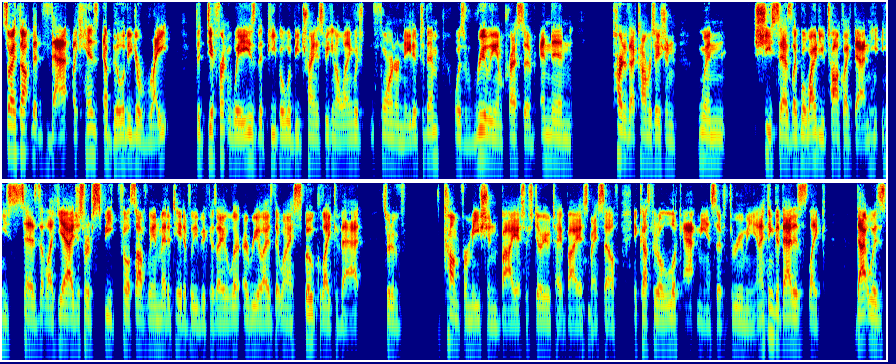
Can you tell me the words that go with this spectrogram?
So I thought that that like his ability to write the different ways that people would be trying to speak in a language foreign or native to them was really impressive. And then part of that conversation when she says like, "Well, why do you talk like that?" and he, he says that like, "Yeah, I just sort of speak philosophically and meditatively because I lear- I realized that when I spoke like that, sort of confirmation bias or stereotype bias myself, it caused people to look at me instead of through me." And I think that that is like that was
